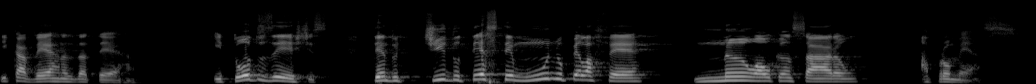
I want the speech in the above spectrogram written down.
e cavernas da terra. E todos estes, tendo tido testemunho pela fé, não alcançaram a promessa.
